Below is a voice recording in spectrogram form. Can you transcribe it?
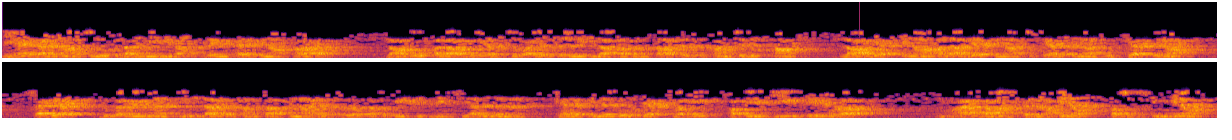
මේ අය දන්නා අසලෝක ධර්මයේ නිරන්තරයෙන් කරකින ආකාරය. ලාභෝ අලාභෝ යස්සෝ අයස නින්දා පසංකා දස කංච දුක්ඛං ලාභයක් වෙනවා අලාභයක් වෙනවා සුඛයක් වෙනවා දුක්ඛයක් වෙනවා. සැපයක් දුක වෙන නින්දා ප්‍රසංකා වෙනවා යස්සෝ අපේ සිත් සියල්ලම කැරකෙන රෝගයක් වගේ අපේ ජීවිතේ පුරා ගමන් කරනවා එනවා පසුපසින් එනවා.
